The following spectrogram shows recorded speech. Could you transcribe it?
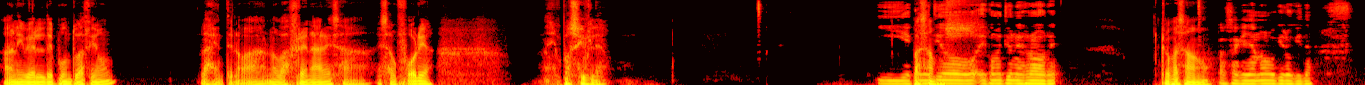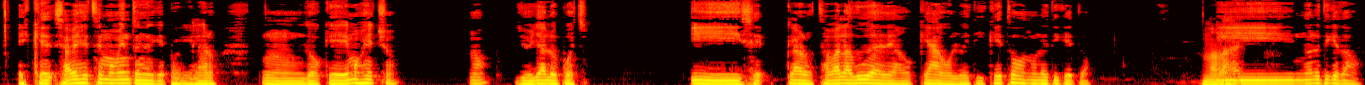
a nivel de puntuación, la gente no va, no va a frenar esa, esa euforia. Es imposible. Y he cometido, he cometido un error, ¿eh? ¿Qué ha pasado? Pasa que ya no lo quiero quitar. Es que, ¿sabes este momento en el que, porque claro, mm, lo que hemos hecho, ¿no? Yo ya lo he puesto. Y se, claro, estaba la duda de, ah, ¿qué hago? ¿Lo etiqueto o no lo etiqueto? ¿No y no lo he etiquetado.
